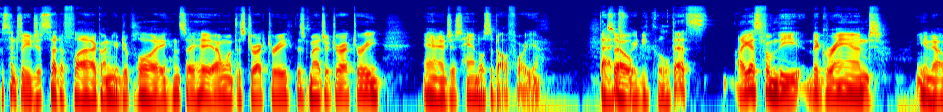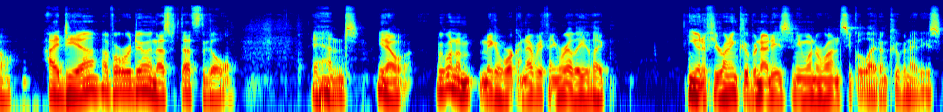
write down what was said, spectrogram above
essentially you just set a flag on your deploy and say, hey, I want this directory, this magic directory, and it just handles it all for you. That's So, really cool. That's I guess from the the grand, you know, idea of what we're doing, that's that's the goal. And, you know, we want to make it work on everything really. Like even if you're running Kubernetes and you want to run SQLite on Kubernetes,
